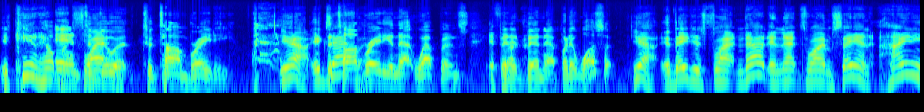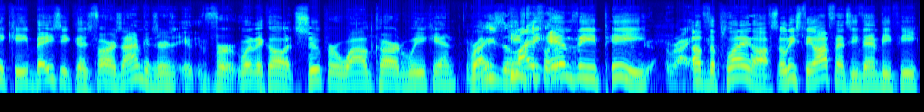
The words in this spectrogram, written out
it can't help and but to do it to Tom Brady. Yeah, To exactly. Tom Brady and that weapons, if it had been that, but it wasn't. Yeah, they just flattened out, and that's why I'm saying Heinicke, basically, as far as I'm concerned, for what do they call it, Super Wild Card Weekend. Right. He's the He's life the of the- MVP Right. of the playoffs, at least the offensive MVP.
